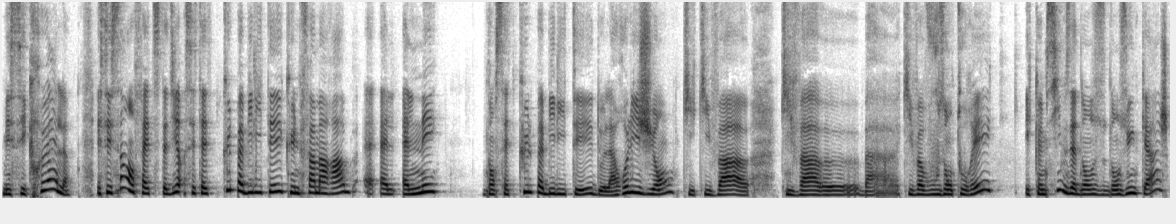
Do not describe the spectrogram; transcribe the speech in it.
mais c'est cruel. Et c'est ça, en fait. C'est-à-dire, c'est cette culpabilité qu'une femme arabe, elle, elle naît dans cette culpabilité de la religion qui, qui va, euh, qui, va, euh, bah, qui va vous entourer. Et comme si vous êtes dans, dans une cage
